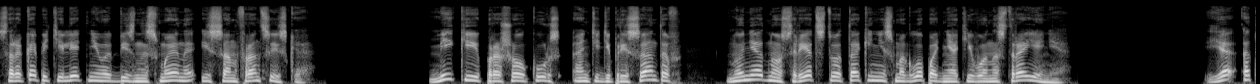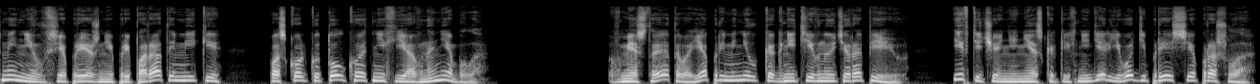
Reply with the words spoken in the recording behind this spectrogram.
45-летнего бизнесмена из Сан-Франциско. Микки прошел курс антидепрессантов, но ни одно средство так и не смогло поднять его настроение. Я отменил все прежние препараты Мики, поскольку толку от них явно не было. Вместо этого я применил когнитивную терапию, и в течение нескольких недель его депрессия прошла.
